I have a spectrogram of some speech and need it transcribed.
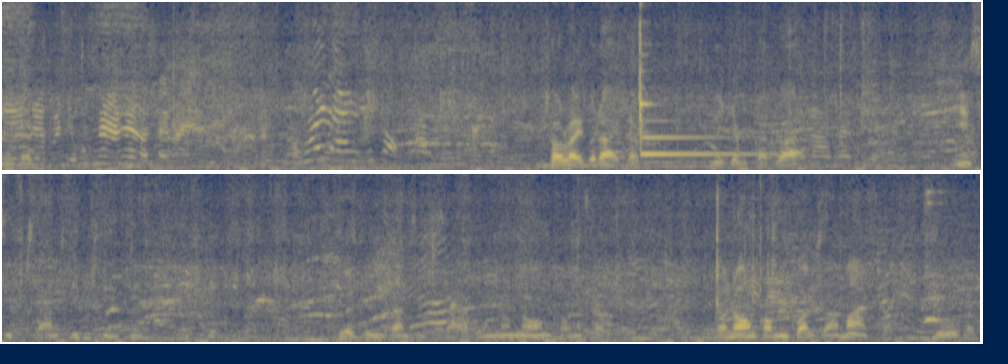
นะครับเท่าไหร่ก็ได้ครับ ไม่จำกัดว่า 20 30 40 เพื่อทุนการศึกษาของน้องๆเขานะครับเพราะน้องเขามีความสามารถครับดูครับ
